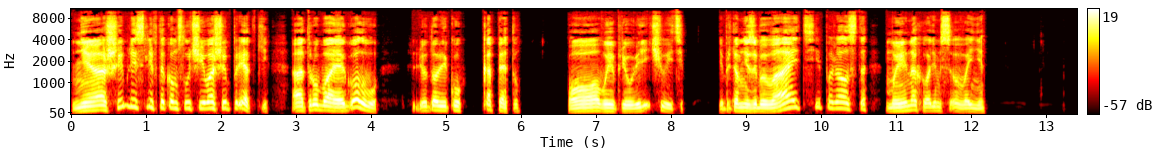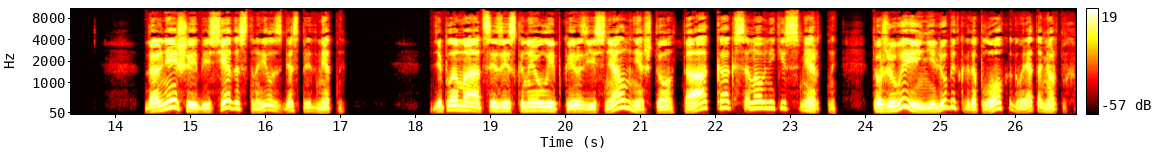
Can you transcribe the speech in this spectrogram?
Не ошиблись ли в таком случае ваши предки, отрубая голову Людовику Капету? О, вы преувеличиваете. И притом не забывайте, пожалуйста, мы находимся в войне. Дальнейшая беседа становилась беспредметной. Дипломат с изысканной улыбкой разъяснял мне, что так как сановники смертны, то живые не любят, когда плохо говорят о мертвых.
